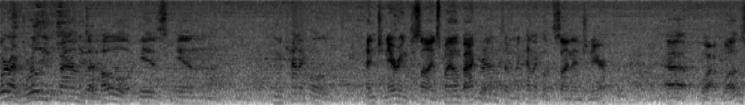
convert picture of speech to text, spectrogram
where I've really found a hole is in mechanical engineering design. It's my own background. I'm a mechanical design engineer. Uh, well, I was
